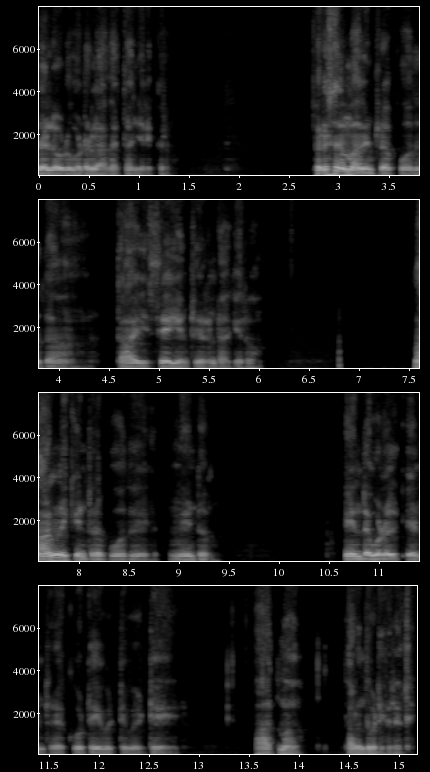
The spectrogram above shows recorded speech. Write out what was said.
உடலோடு உடலாகத்தான் இருக்கிறோம். பிரசனமாகின்ற போதுதான் தாய் சே என்று இரண்டாகிறோம். மரணிக்கின்ற போது மீண்டும் இந்த உடல் என்ற கூட்டை விட்டு விட்டு ஆத்மா பறந்து விடுகிறது.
